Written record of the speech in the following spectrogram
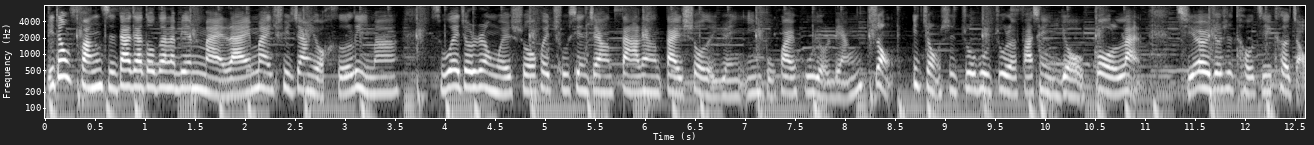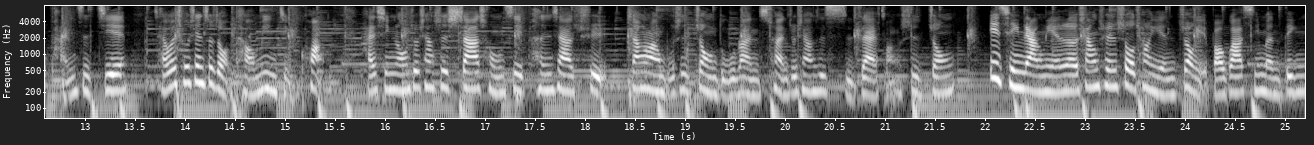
一栋房子大家都在那边买来卖去，这样有合理吗？Sway 就认为说，会出现这样大量待售的原因不外乎有两种，一种是住户住了发现有够烂，其二就是投机客找盘子接，才会出现这种逃命景况。还形容就像是杀虫剂喷下去，蟑螂不是中毒乱窜，就像是死在房市中。疫情两年了，商圈受创严重，也包括西门町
